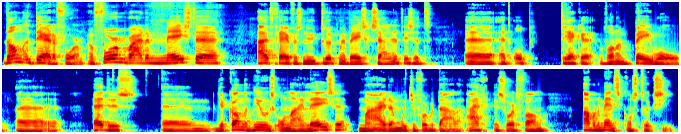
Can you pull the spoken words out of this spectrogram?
Dan een derde vorm. Een vorm waar de meeste uitgevers nu druk mee bezig zijn. Het is het, het optrekken van een paywall. Eh, hè, dus ehm, je kan het nieuws online lezen, maar daar moet je voor betalen. Eigenlijk een soort van abonnementsconstructie.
